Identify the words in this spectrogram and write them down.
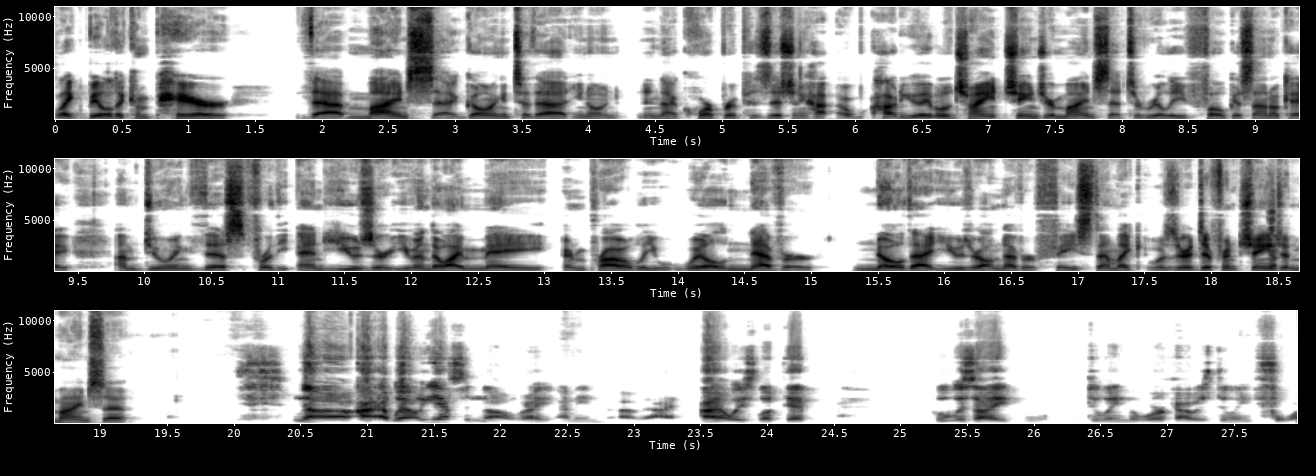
like be able to compare that mindset going into that you know in, in that corporate positioning? How how do you able to chi- change your mindset to really focus on okay, I'm doing this for the end user, even though I may and probably will never know that user, I'll never face them. Like, was there a different change in mindset? No, I, well, yes and no, right? I mean, uh, I, I always looked at who was I doing the work I was doing for,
